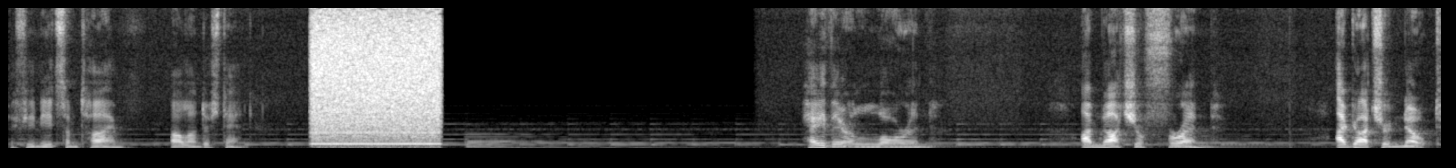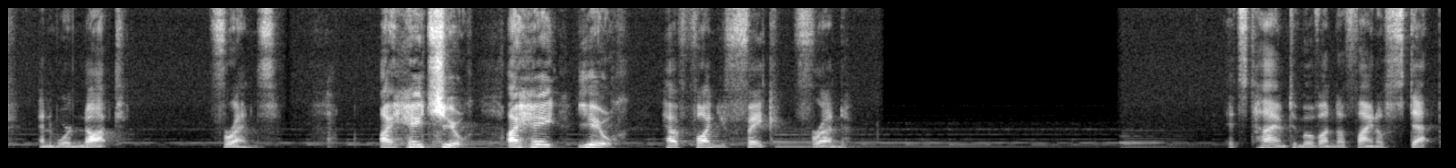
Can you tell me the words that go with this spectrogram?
if you need some time, I'll understand. Hey there, Lauren. I'm not your friend. I got your note, and we're not friends. I hate you. I hate you. Have fun, you fake friend. It's time to move on the final step.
